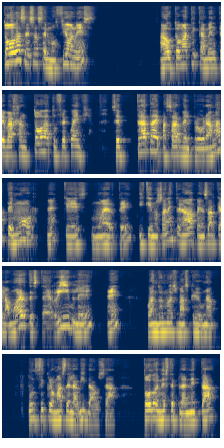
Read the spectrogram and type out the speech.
todas esas emociones automáticamente bajan toda tu frecuencia. Se trata de pasar del programa temor, ¿eh? que es muerte, y que nos han entrenado a pensar que la muerte es terrible, ¿eh? cuando no es más que una, un ciclo más de la vida, o sea, todo en este planeta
